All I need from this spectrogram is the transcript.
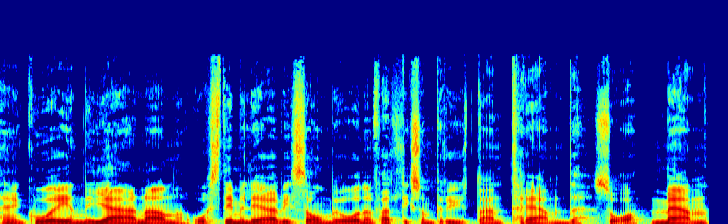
går in i hjärnan och stimulerar vissa områden för att liksom bryta en trend. Så. Men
